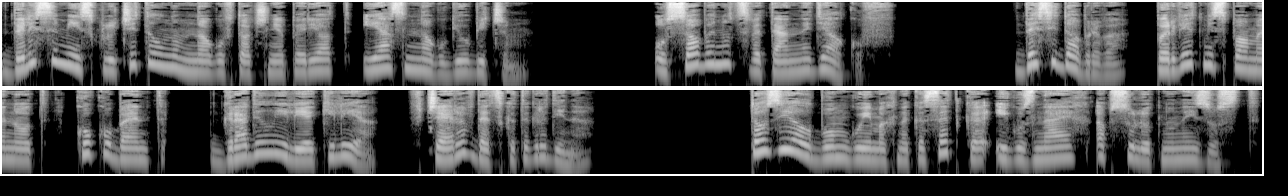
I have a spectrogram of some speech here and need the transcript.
Дали са ми изключително много в точния период и аз много ги обичам. Особено Цветан Недялков. Деси Добрева, първият ми спомен от Куко Бенд, Градил Илия Килия, вчера в детската градина. Този албум го имах на касетка и го знаех абсолютно наизуст.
